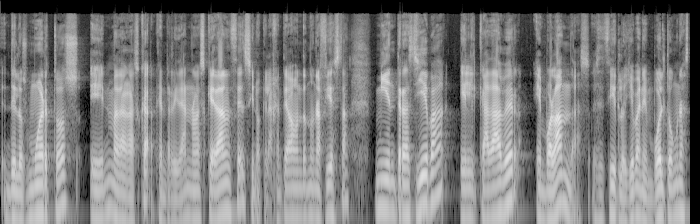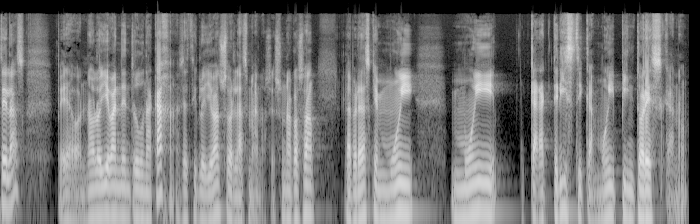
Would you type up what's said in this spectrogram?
de los muertos en Madagascar, que en realidad no es que dancen, sino que la gente va montando una fiesta mientras lleva el cadáver en volandas, es decir, lo llevan envuelto en unas telas, pero no lo llevan dentro de una caja, es decir, lo llevan sobre las manos. Es una cosa, la verdad es que muy, muy característica, muy pintoresca, ¿no?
